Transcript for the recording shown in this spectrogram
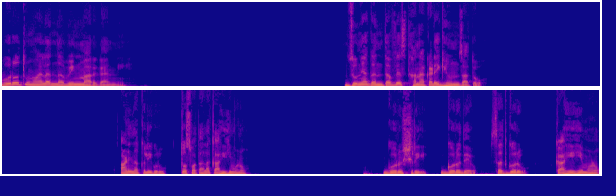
गुरु तुम्हाला नवीन मार्गांनी जुन्या गंतव्यस्थानाकडे घेऊन जातो. आणि नकली गुरु तो स्वतःला काहीही म्हणो. गुरुश्री गुरुदेव सद्गुरू काहीही म्हणो.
